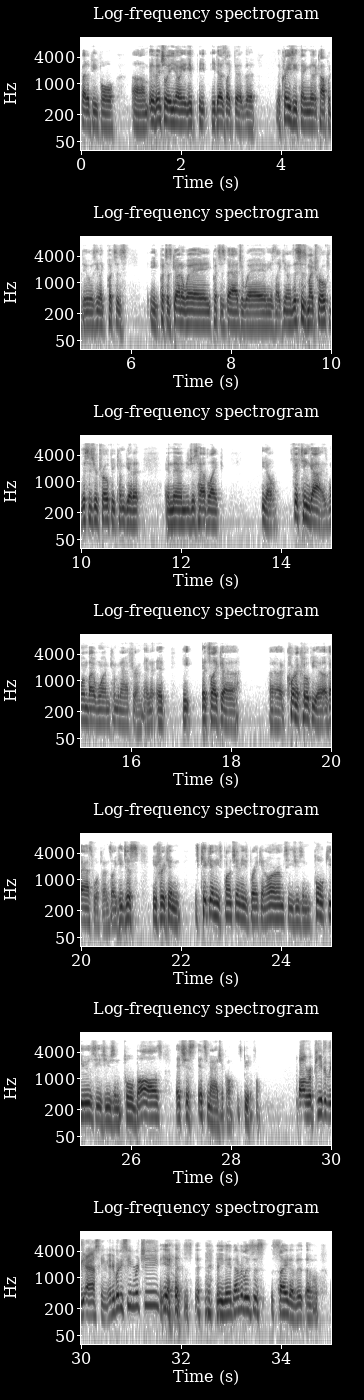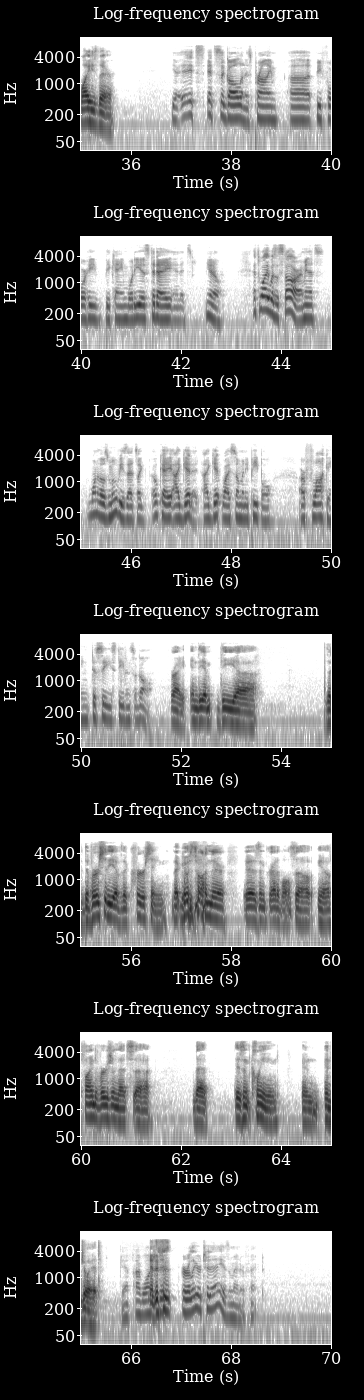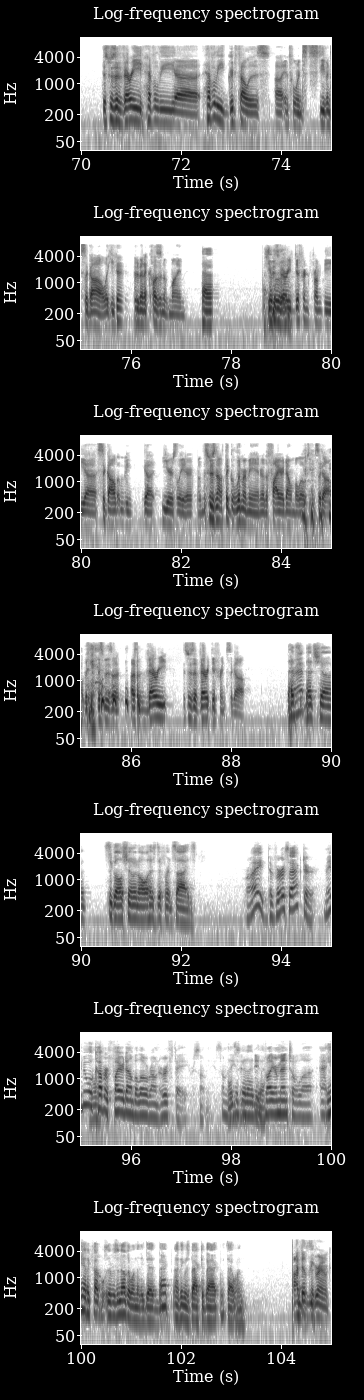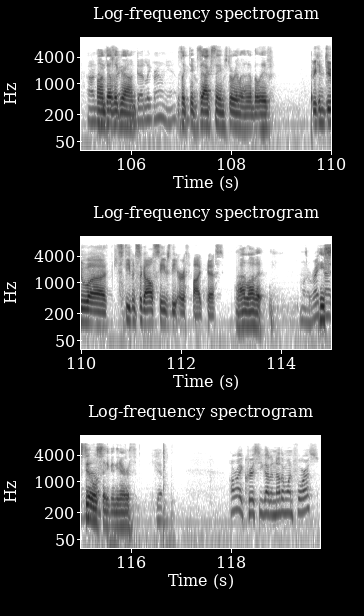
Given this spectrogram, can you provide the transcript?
out of people. Um, eventually, you know, he, he, he does like the, the, the crazy thing that a cop would do is he like puts his, he puts his gun away, he puts his badge away, and he's like, you know, this is my trophy, this is your trophy, come get it. And then you just have like, you know, 15 guys one by one coming after him, and it, he, it's like a, a cornucopia of ass whoopings. Like he just, he freaking, he's kicking, he's punching, he's breaking arms, he's using pull cues, he's using pull balls. It's just, it's magical. It's beautiful. While repeatedly asking, anybody seen Richie? Yes. he never loses sight of it, of why he's there. Yeah, it's, it's Seagal in his prime, uh, before he became what he is today. And it's, you know, that's why he was a star. I mean, it's one of those movies that's like, okay, I get it. I get why so many people are flocking to see Steven Seagal. Right, and the the uh, the diversity of the cursing that goes on there is incredible. So you know, find a version that's uh, that isn't clean and enjoy it. Yeah, I watched yeah, this it is, earlier today, as a matter of fact. This was a very heavily uh, heavily Goodfellas uh, influenced Steven Seagal. Like he could have been a cousin of mine. Uh, he was very different from the uh, Seagal that we got years later. This was not the Glimmer Man or the Fire Down Below Team Seagal. this, this was a, a, very this was a very different Seagal. That's right. that's shown Seagal showing all his different sides. Right, diverse actor. Maybe we'll yeah. cover Fire Down Below around Earth Day or something. Some of That's these a good idea. environmental uh, He had a couple. Films. There was another one that he did back. I think it was back to back with that one. On Deadly Ground. On, on Deadly Ground. On Deadly Ground, yeah. It's like the exact same storyline, I believe. We can do uh, Steven Seagal saves the Earth podcast. I love it. I'm gonna write He's that still down. saving the Earth. Yep. All right, Chris, you got another one for us?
